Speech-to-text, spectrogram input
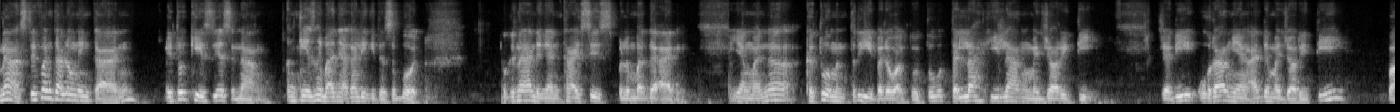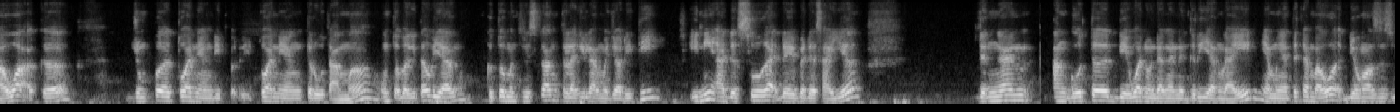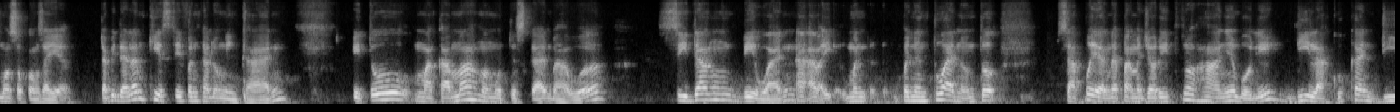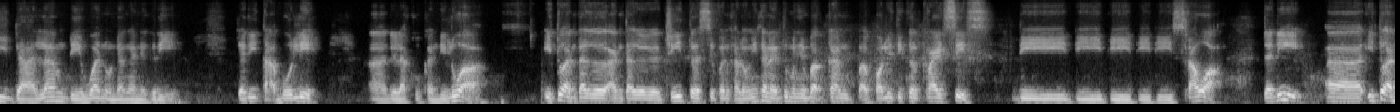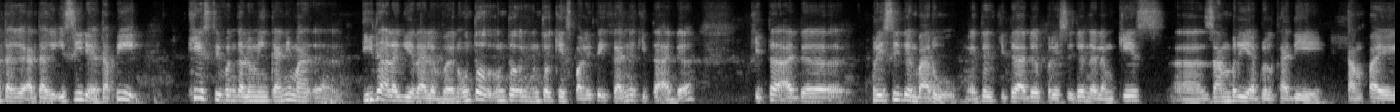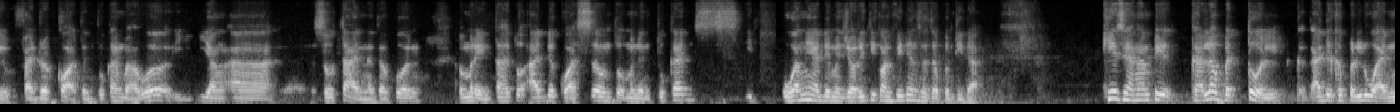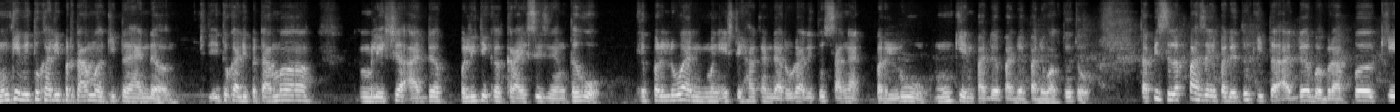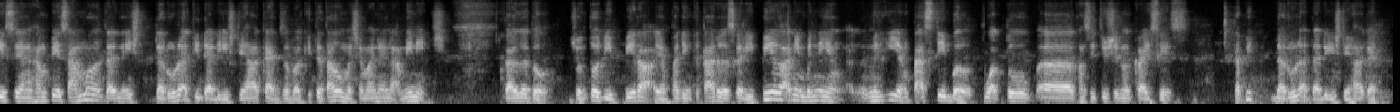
Nah, Stephen Kalung Lingkan itu kes dia senang. Kes ni banyak kali kita sebut berkenaan dengan krisis perlembagaan yang mana ketua menteri pada waktu tu telah hilang majoriti. Jadi orang yang ada majoriti bawa ke jumpa tuan yang di, tuan yang terutama untuk bagi tahu yang ketua menteri sekarang telah hilang majoriti. Ini ada surat daripada saya dengan anggota Dewan Undangan Negeri yang lain yang mengatakan bahawa dia orang semua sokong saya. Tapi dalam kes Stephen Kalung Lingkan, itu mahkamah memutuskan bahawa sidang dewan penentuan untuk siapa yang dapat majoriti itu hanya boleh dilakukan di dalam Dewan Undangan Negeri. Jadi tak boleh uh, dilakukan di luar. Itu antara antara cerita Stephen Kalung ni kan itu menyebabkan uh, political crisis di di di di di Sarawak. Jadi uh, itu antara antara isi dia tapi kes Stephen Kalung Lingkan ni uh, tidak lagi relevan untuk untuk untuk kes politik kerana kita ada kita ada presiden baru. Iaitu kita ada presiden dalam kes uh, Zamri Abdul Kadir sampai federal court tentukan bahawa yang uh, sultan ataupun pemerintah itu ada kuasa untuk menentukan orang ni ada majority confidence ataupun tidak. Kes yang hampir kalau betul ada keperluan mungkin itu kali pertama kita handle. Itu kali pertama Malaysia ada political crisis yang teruk keperluan mengisytiharkan darurat itu sangat perlu mungkin pada pada pada waktu tu. Tapi selepas daripada itu kita ada beberapa kes yang hampir sama dan darurat tidak diisytiharkan sebab kita tahu macam mana nak manage perkara tu. Contoh di Perak yang paling ketara sekali. Perak ni benda yang negeri yang tak stable waktu uh, constitutional crisis. Tapi darurat tak diisytiharkan.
